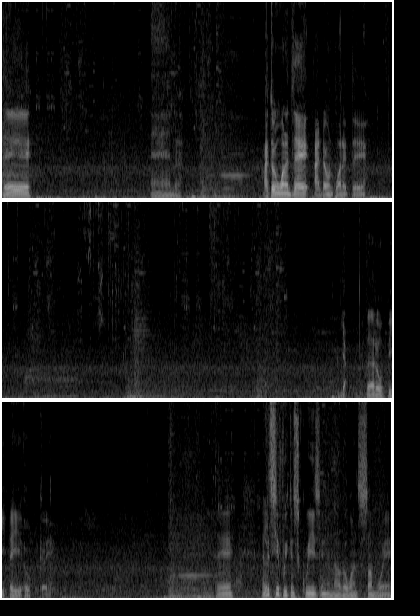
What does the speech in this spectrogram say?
There. And uh, I don't want it there. I don't want it there. Yeah, that'll be a-okay. There. And let's see if we can squeeze in another one somewhere.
